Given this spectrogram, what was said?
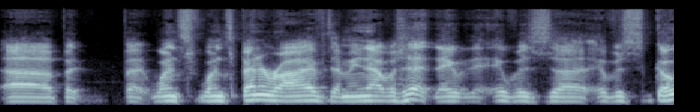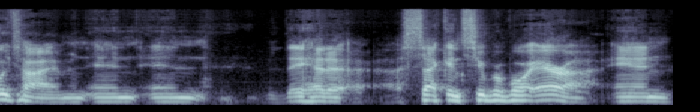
uh, but but once once Ben arrived, I mean that was it. They it was uh, it was go time, and and and they had a, a second Super Bowl era, and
